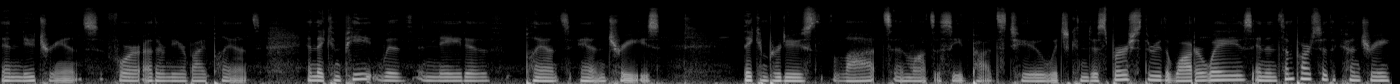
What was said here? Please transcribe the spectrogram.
and nutrients for other nearby plants, and they compete with native plants and trees. They can produce lots and lots of seed pods too, which can disperse through the waterways. And in some parts of the country,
